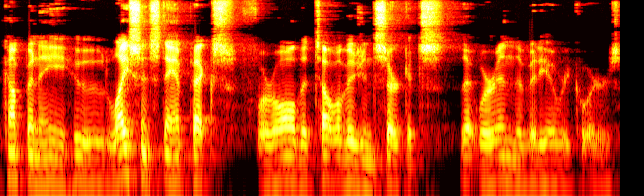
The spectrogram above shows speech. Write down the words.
company who licensed Ampex for all the television circuits that were in the video recorders.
